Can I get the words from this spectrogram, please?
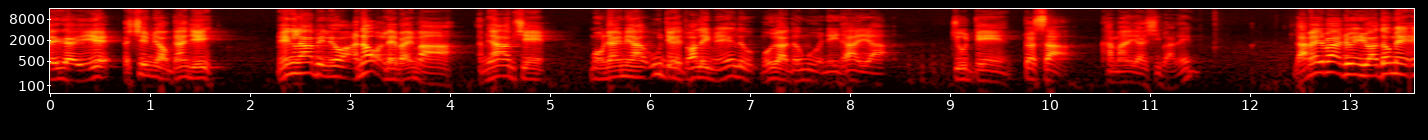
နိုင်ငံရဲ့အရှေ့မြောက်ကမ်းခြေမင်္ဂလာပင်လယ်အနောက်အလယ်ပိုင်းမှာအများအပြားမုန်တိုင်းများဥတည်သွားလိမ့်မယ်လို့မိုးရွာသွန်းမှုအနေထားအရ ကြိုတင်တွက်ဆခန့်မှန်းရရှိပါတယ်။လာမယ့်တစ်ပတ်အတွင်းရွာသွန်းမဲ့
